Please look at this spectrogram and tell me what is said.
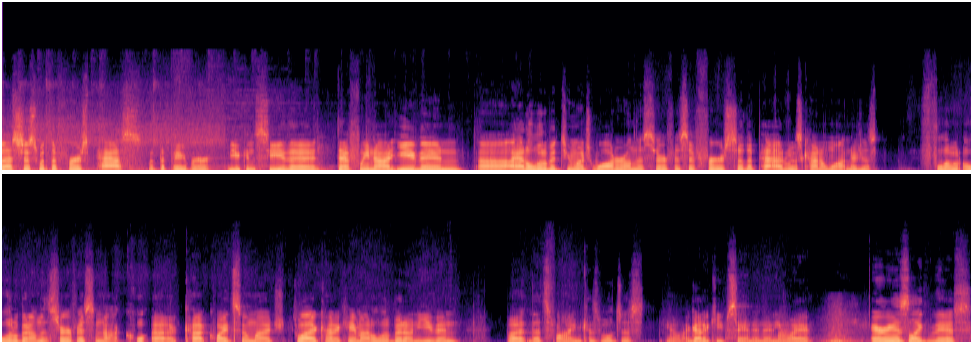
That's just with the first pass with the paper. You can see that definitely not even. Uh, I had a little bit too much water on the surface at first, so the pad was kind of wanting to just float a little bit on the surface and not qu uh, cut quite so much. That's why it kind of came out a little bit uneven, but that's fine because we'll just, you know, I got to keep sanding anyway. Areas like this,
